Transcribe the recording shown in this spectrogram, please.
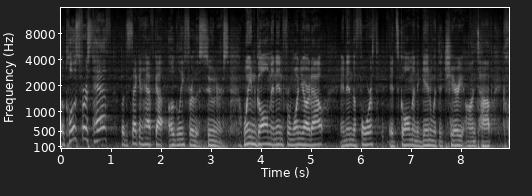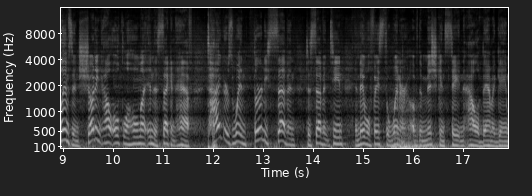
A close first half, but the second half got ugly for the Sooners. Wayne Gallman in from one yard out. And in the fourth, it's Gallman again with the cherry on top. Clemson shutting out Oklahoma in the second half. Tigers win 37 to 17, and they will face the winner of the Michigan State and Alabama game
